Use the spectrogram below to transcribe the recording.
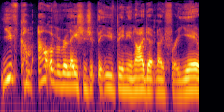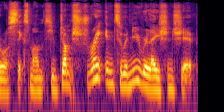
You've come out of a relationship that you've been in, I don't know, for a year or six months. You've jumped straight into a new relationship.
